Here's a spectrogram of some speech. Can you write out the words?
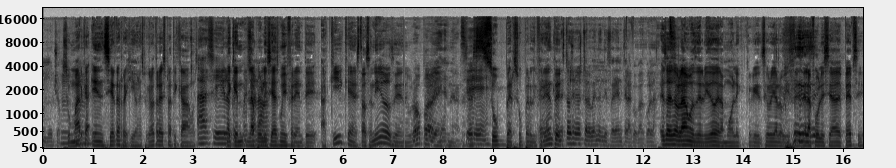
mucho. su marca en ciertas regiones. Porque la otra vez platicábamos Ah, sí, lo de que, la publicidad es muy diferente aquí que en Estados Unidos, en Europa. En general. O sea. Es súper, súper En, diferente. en Estados Unidos te lo venden diferente la Coca-Cola. Esa vez hablábamos del video de la mole, que creo que seguro ya lo viste, de la publicidad de Pepsi.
